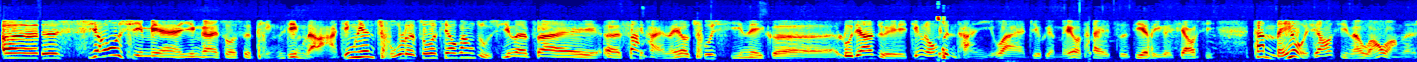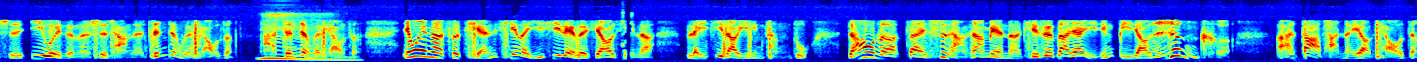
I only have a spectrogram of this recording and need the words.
呃，消息面应该说是平静的啊。今天除了说肖钢主席呢在呃上海呢要出席那个陆家嘴金融论坛以外，这个没有太直接的一个消息。但没有消息呢，往往呢是意味着呢市场呢真正的调整啊，真正的调整。因为呢是前期呢一系列的消息呢累计到一定程度，然后呢在市场上面呢，其实大家已经比较认可。啊，大盘呢要调整，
